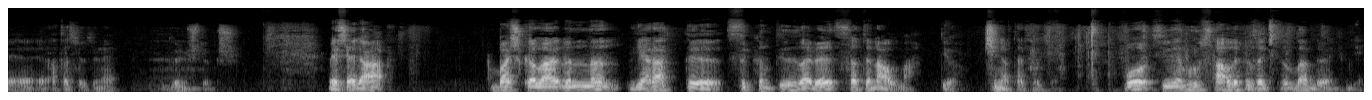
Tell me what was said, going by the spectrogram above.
e, atasözüne dönüştürmüş. Mesela başkalarının yarattığı sıkıntıları satın alma diyor Çin atasözü. Bu sizin ruh sağlığınız açısından da önemli.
